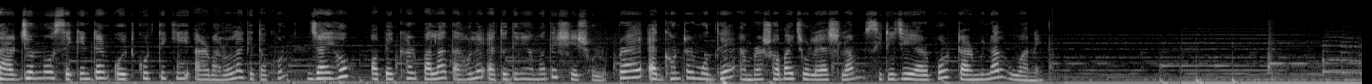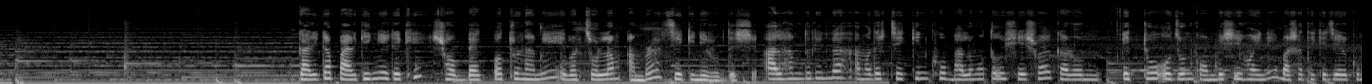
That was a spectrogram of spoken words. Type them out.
তার জন্য সেকেন্ড টাইম ওয়েট করতে কি আর ভালো লাগে তখন? যাই হোক, অপেক্ষার পালা তাহলে এতদিনে আমাদের শেষ হলো। প্রায় এক ঘণ্টার মধ্যে আমরা সবাই চলে আসলাম সিটিজি এয়ারপোর্ট টার্মিনাল ওয়ানে। গাড়িটা পার্কিং এ রেখে সব ব্যাগপত্র নামিয়ে এবার চললাম আমরা চেক ইনের উদ্দেশ্যে। আলহামদুলিল্লাহ, আমাদের চেক ইন খুব ভালো মতো শেষ হয়, কারণ একটু ওজন কম বেশি হয়নি। বাসা থেকে যেরকম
